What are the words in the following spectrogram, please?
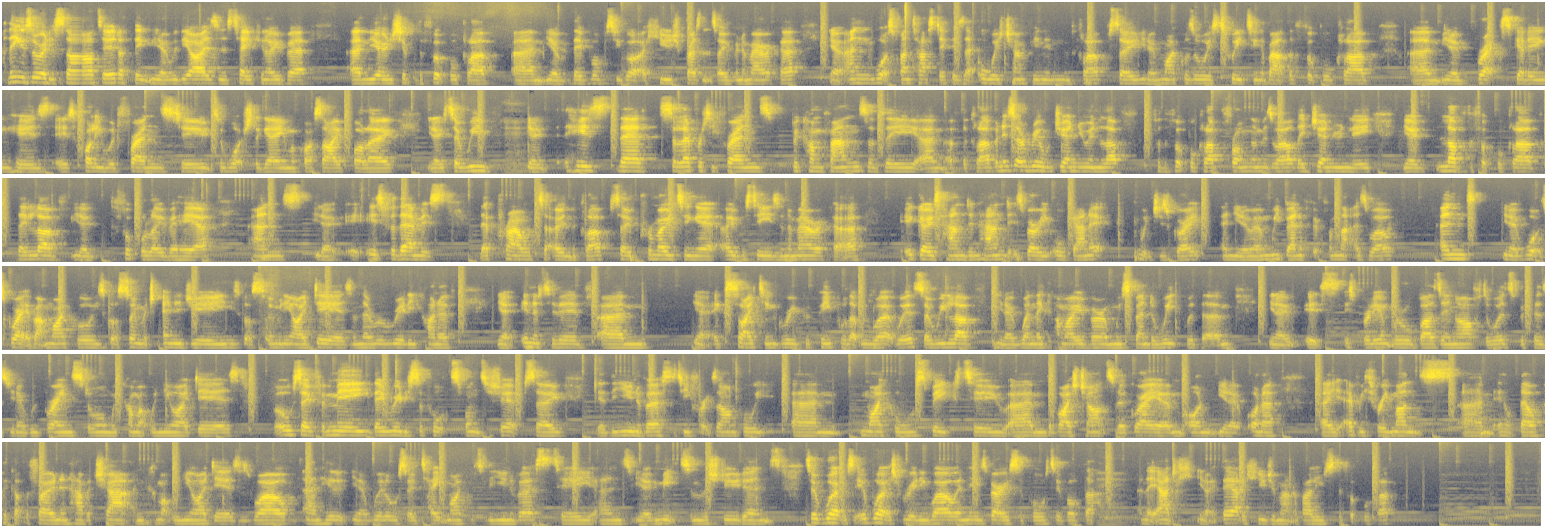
I think it's already started. I think you know with the eyes and Eisners taking over um, the ownership of the football club. Um, you know, they've obviously got a huge presence over in America. You know, and what's fantastic is they're always championing the club. So you know, Michael's always tweeting about the football club. Um, you know, Breck's getting his his Hollywood friends to to watch the game across iFollow. You know, so we've mm. you know his their celebrity friends become fans of the um, of the club, and it's a real genuine love for the football club from them as well. They genuinely you know love the football club. They love you know the football over here and you know it is for them it's they're proud to own the club. So promoting it overseas in america it goes hand in hand. It's very organic which is great. And you know and we benefit from that as well. And you know what's great about michael he's got so much energy he's got so many ideas and they're a really kind of you know innovative um, know, exciting group of people that we work with. So we love, you know, when they come over and we spend a week with them, you know, it's it's brilliant. We're all buzzing afterwards because, you know, we brainstorm, we come up with new ideas. But also for me, they really support the sponsorship. So you know, the university, for example, um, Michael will speak to um, the Vice Chancellor Graham on, you know, on a uh, every three months um, they'll pick up the phone and have a chat and come up with new ideas as well. And he you know we'll also take michael to the university and you know meet some of the students. So it works it works really well and he's very supportive of that. Mm. and they add you know they add a huge amount of value to the football club.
